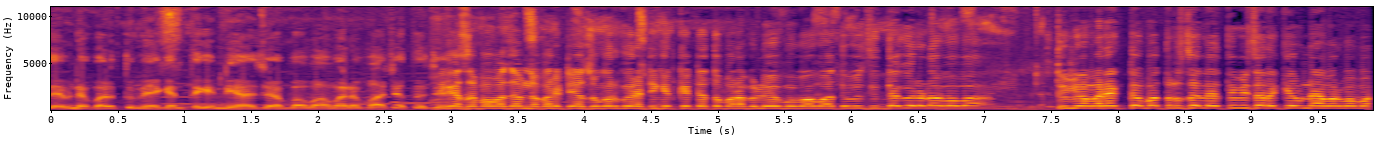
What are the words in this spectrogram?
সেমনে পারে তুমি এখান থেকে নিয়ে আসো। বাবা আমার বাঁচাতে ঠিক আছে বাবা যেমন পারি টিয়া জোগাড় করে টিকিট কেটে তোমার আমি লইবো। বাবা তুমি চিন্তা করো না বাবা। তুমি আমার একটা মাত্র ছেলে তুমি ছাড়া কেউ নাই আবার বাবা।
